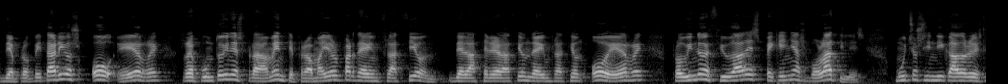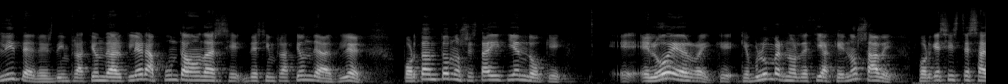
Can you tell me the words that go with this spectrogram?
de propietarios OER repuntó inesperadamente, pero la mayor parte de la inflación, de la aceleración de la inflación OER, provino de ciudades pequeñas volátiles. Muchos indicadores líderes de inflación de alquiler apuntan a una desinflación del alquiler. Por tanto, nos está diciendo que eh, el OER, que, Bloomberg nos decía que no sabe por qué existe esa,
